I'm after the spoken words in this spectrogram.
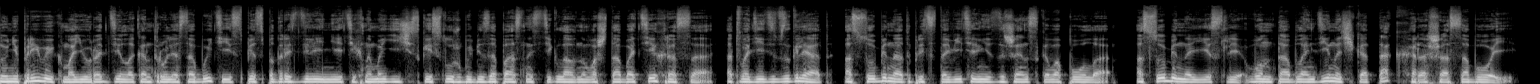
Но не привык майор отдела контроля событий спецподразделения техномагической службы безопасности главного штаба Техроса отводить взгляд, особенно от представительниц женского пола. Особенно если вон та блондиночка так хороша собой.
